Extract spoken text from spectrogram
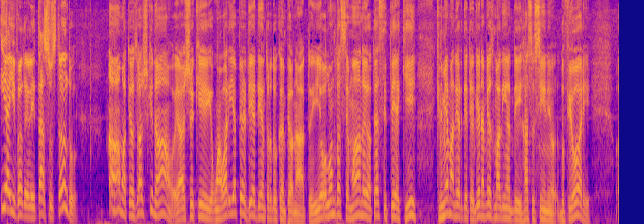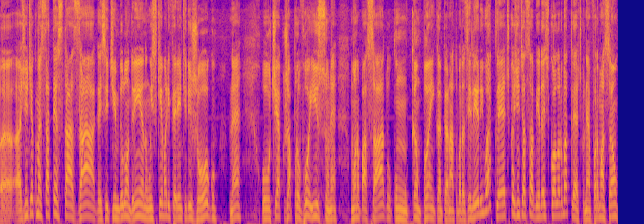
E aí, Vanderlei, tá assustando? Não, Matheus, eu acho que não. Eu acho que uma hora ia perder dentro do campeonato. E ao longo da semana eu até citei aqui que, na minha maneira de entender, na mesma linha de raciocínio do Fiore, a gente ia começar a testar a zaga, esse time do Londrina, um esquema diferente de jogo, né? O Tcheco já provou isso, né? No ano passado, com campanha em Campeonato Brasileiro, e o Atlético, a gente já sabia da escola do Atlético, né? A formação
